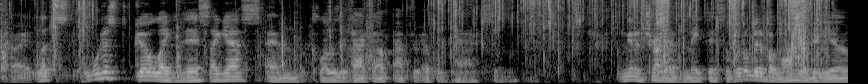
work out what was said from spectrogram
All right, let's we'll just go like this, I guess, and close it back up after every pack. So I'm gonna try to make this a little bit of a longer video.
